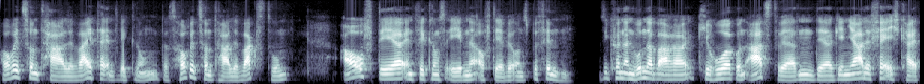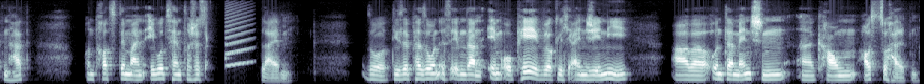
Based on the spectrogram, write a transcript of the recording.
horizontale Weiterentwicklung, das horizontale Wachstum auf der Entwicklungsebene, auf der wir uns befinden. Sie können ein wunderbarer Chirurg und Arzt werden, der geniale Fähigkeiten hat und trotzdem ein egozentrisches bleiben. So, diese Person ist eben dann im OP wirklich ein Genie, aber unter Menschen äh, kaum auszuhalten.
